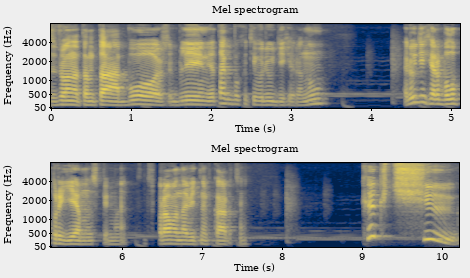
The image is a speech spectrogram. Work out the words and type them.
Джонатан Та, боже, блін, я так би хотів Рюдігера. Ну. Рюдігер було приємно спіймати. Справа навіть не в карті. Кикчу.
